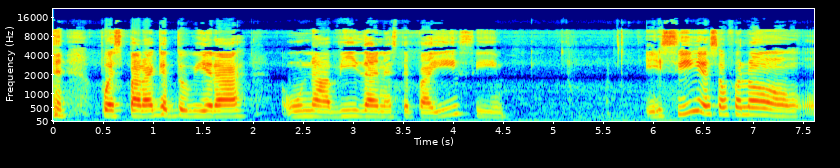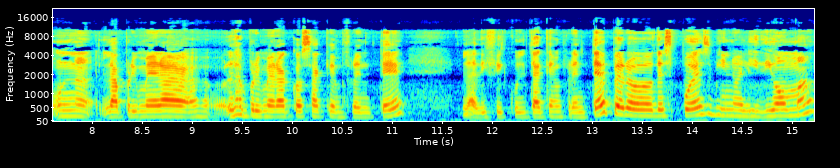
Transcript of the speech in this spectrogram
pues para que tuviera una vida en este país. Y y sí eso fue lo una, la primera la primera cosa que enfrenté la dificultad que enfrenté pero después vino el idioma.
